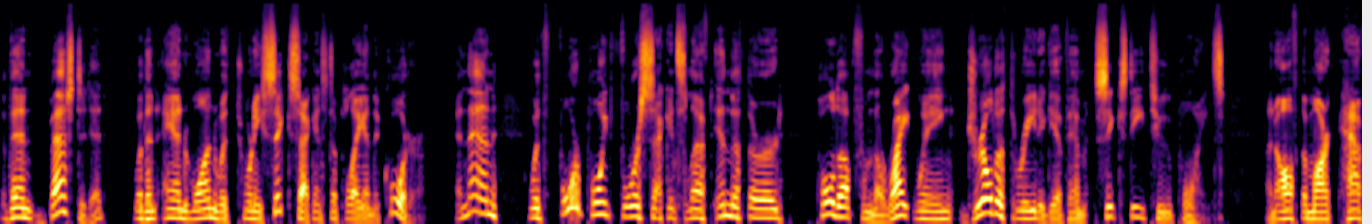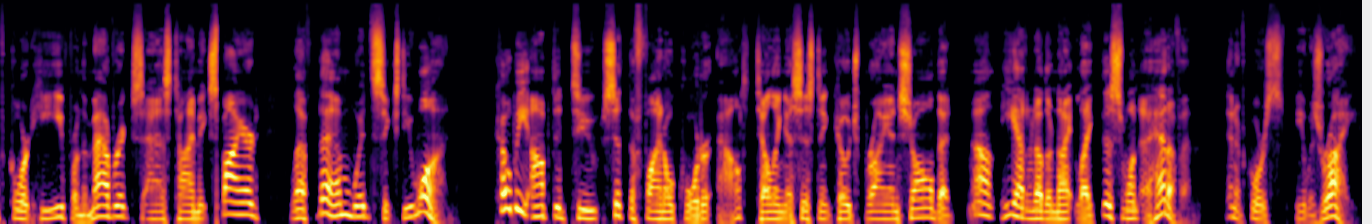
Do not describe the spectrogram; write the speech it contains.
then bested it with an and one with 26 seconds to play in the quarter. And then, with 4.4 seconds left in the third, pulled up from the right wing, drilled a three to give him 62 points. An off the mark half court heave from the Mavericks as time expired left them with 61. Kobe opted to sit the final quarter out, telling assistant coach Brian Shaw that, well, he had another night like this one ahead of him. And of course, he was right.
